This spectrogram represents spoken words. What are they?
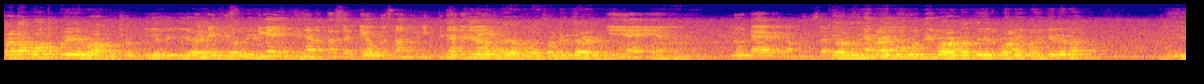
ਸਾਡਾ ਬਹੁਤ ਪ੍ਰੇਮ ਆ ਛੋਟੀ ਹੈ ਜੀ ਆ ਛੁੱਟੀਆਂ ਇੱਕ ਜਣਾ ਤਾਂ ਛੱਡਿਆ ਹੋਊਗਾ ਸਾਨੂੰ ਇੱਕ ਜਣਾ ਲੈ ਆਊਗਾ ਸਾਡੇ ਚਾਹੇ ਇਹ ਆਏ ਆ ਲੋਟ ਆਇਆ ਕੰਮ ਸਭ। ਚੱਲ ਜੀ ਨਾ ਦੂਰ ਦੀ ਬਾਤ ਦਾ ਤੇਲ ਪਾਣੀ ਮਹਿੰਗੇ ਨੇ ਨਾ। ਤੇ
